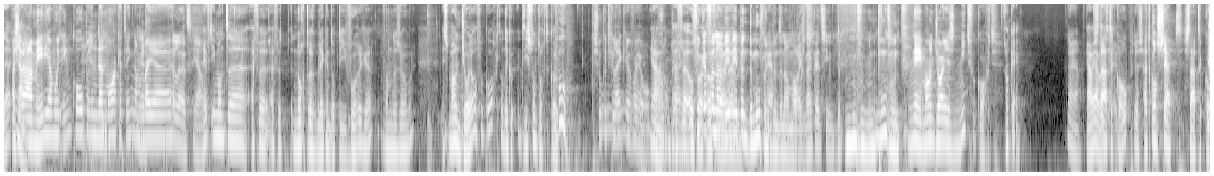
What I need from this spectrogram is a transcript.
Eh, Als je ja. daar media moet inkopen in den marketing, dan Ja. ben je... Ja. Heeft iemand eh, even, even nog terugblikkend op die vorige van de zomer? Is Mount Joy al verkocht? Want ik, die stond toch te koop? Poeh, ik zoek het gelijk even voor je op. Ja, even over... Zoek even over, naar ehm, www.themovement.nl, Mark. Dan kan je het zien. de movement. The Movement. Nee, Mountjoy is niet verkocht. Oké. Nou ja, Ja, ja, staat te koop. Dus het concept staat te koop.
